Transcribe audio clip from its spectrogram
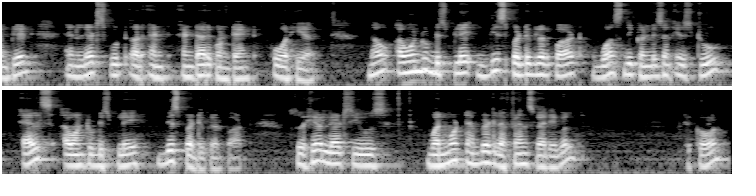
template and let's put our entire content over here now I want to display this particular part. Once the condition is true else I want to display this particular part. So here let's use one more template reference variable. Record.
